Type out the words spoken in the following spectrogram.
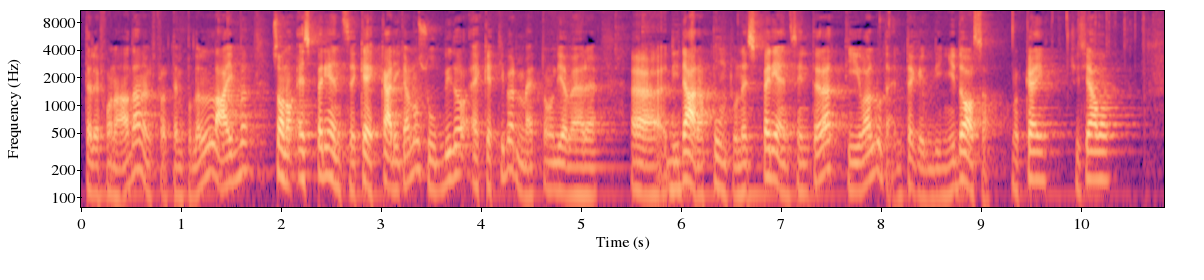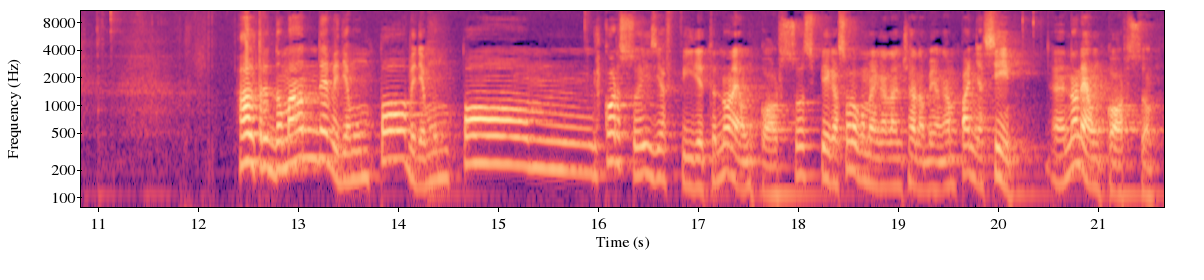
telefonata nel frattempo della live, sono esperienze che caricano subito e che ti permettono di, avere, eh, di dare appunto un'esperienza interattiva all'utente che è dignitosa. Ok? Ci siamo? Altre domande, vediamo un po', vediamo un po'. Mm, il corso Easy Affiliate non è un corso, spiega solo come lanciare la prima campagna? Sì, eh, non è un corso.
